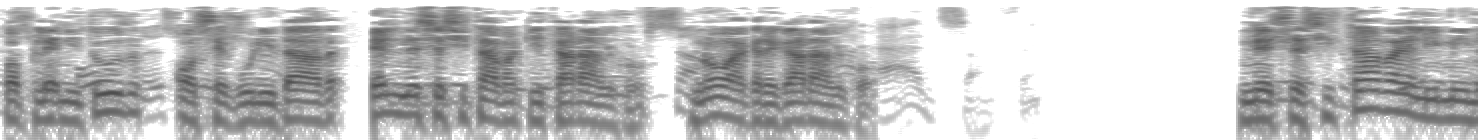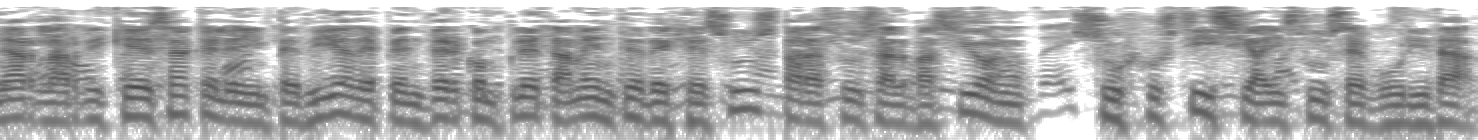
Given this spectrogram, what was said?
o plenitud, o seguridad, él necesitaba quitar algo, no agregar algo. Necesitaba eliminar la riqueza que le impedía depender completamente de Jesús para su salvación, su justicia y su seguridad.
